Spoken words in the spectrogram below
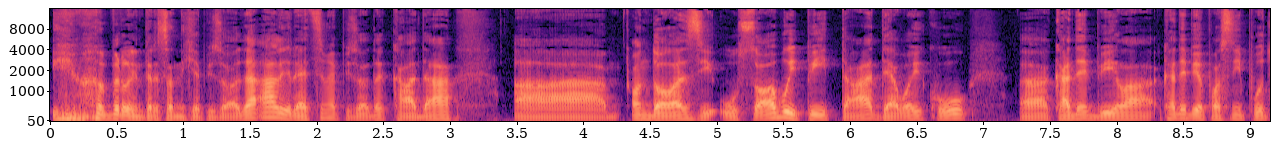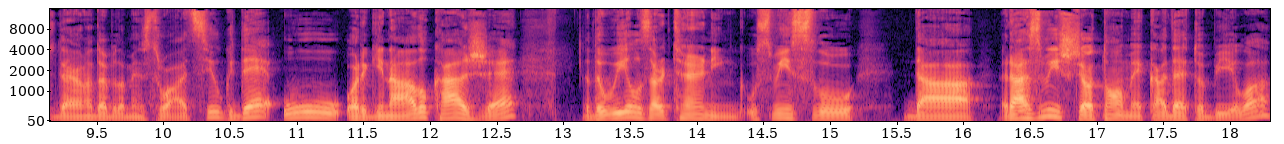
ima vrlo interesantnih epizoda, ali recimo epizoda kada a, on dolazi u sobu i pita devojku a, kada je, bila, kada je bio poslednji put da je ona dobila menstruaciju, gde u originalu kaže the wheels are turning, u smislu da razmišlja o tome kada je to bilo,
